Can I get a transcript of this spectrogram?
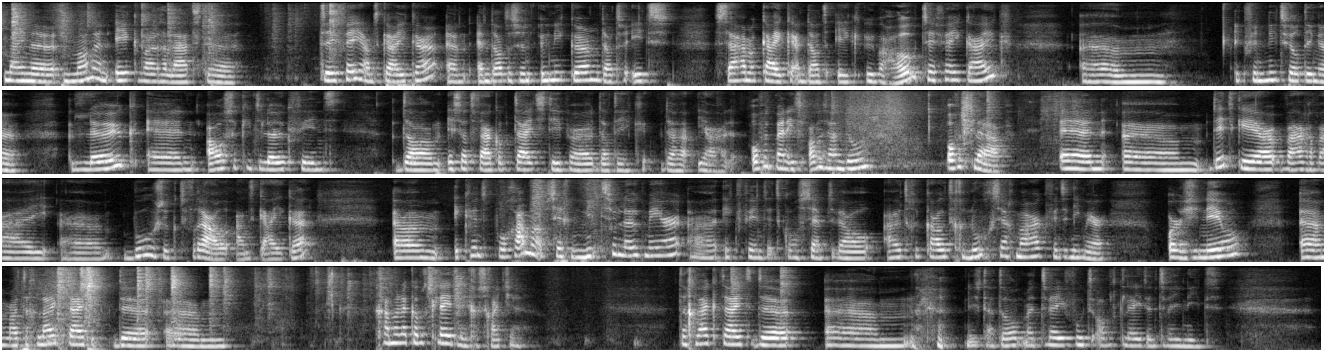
Mijn eh, man en ik waren laatst eh, tv aan het kijken. En, en dat is een unicum dat we iets samen kijken en dat ik überhaupt tv kijk. Ehm, ik vind niet veel dingen leuk. En als ik iets leuk vind, dan is dat vaak op tijdstippen dat ik, de, ja, of ik ben iets anders aan het doen, of ik slaap. En ehm, dit keer waren wij uh, Boer zoekt vrouw aan het kijken. Ehm, ik vind het programma op zich niet zo leuk meer. Uh, ik vind het concept wel uitgekoud genoeg, zeg maar. Ik vind het niet meer origineel. Uh, maar tegelijkertijd de... Um... Ga maar lekker op het kleed liggen, schatje. Tegelijkertijd de... Nu staat de hond met twee voeten op het kleed en twee niet.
